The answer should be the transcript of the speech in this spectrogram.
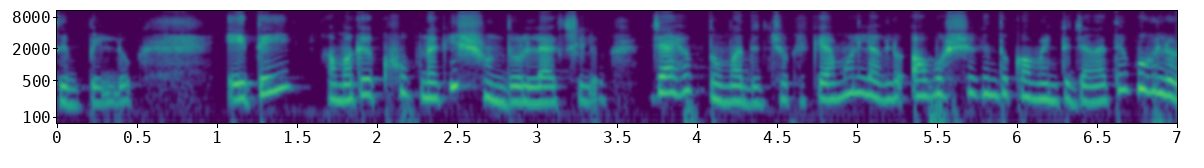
সিম্পল লুক এতেই আমাকে খুব নাকি সুন্দর লাগছিল। যাই হোক, তোমাদের চোখে কেমন লাগল অবশ্যই কিন্তু কমেন্টে জানাতে ভুলো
